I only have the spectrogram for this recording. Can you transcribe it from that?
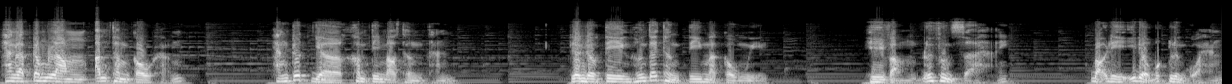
Hàng Lập trong lòng âm thầm cầu khẩn. Hắn trước giờ không tin vào thần thánh. Lần đầu tiên hướng tới thần tiên mà cầu nguyện. Hy vọng đối phương sợ hãi bỏ đi ý đồ bất lương của hắn.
